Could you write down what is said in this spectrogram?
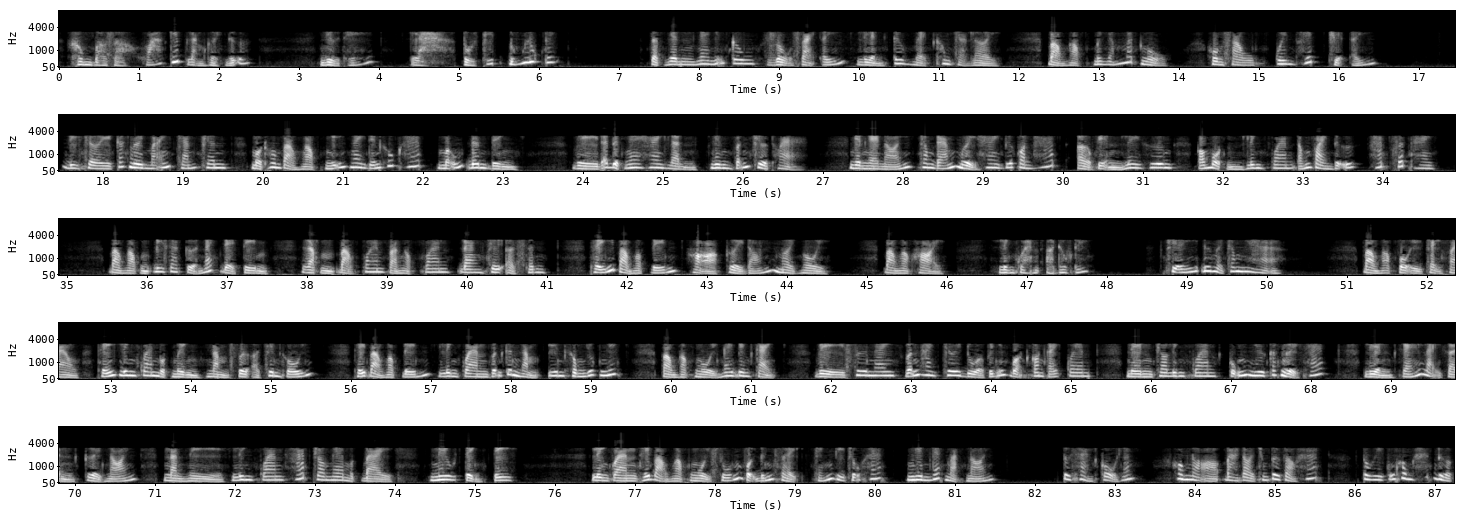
không bao giờ hóa kiếp làm người nữa. Như thế là tôi chết đúng lúc đấy. Tập nhân nghe những câu rổ dại ấy liền kêu mệt không trả lời. Bảo Ngọc mới nhắm mắt ngủ, hôm sau quên hết chuyện ấy. Đi chơi các nơi mãi chán chân, một hôm Bảo Ngọc nghĩ ngay đến khúc hát mẫu đơn đình. Vì đã được nghe hai lần nhưng vẫn chưa thỏa. Nhân nghe nói trong đám 12 đứa con hát ở viện Lê Hương có một linh quan đóng vai nữ hát rất hay. Bảo Ngọc đi ra cửa nách để tìm, gặp Bảo Quan và Ngọc Quan đang chơi ở sân. Thấy Bảo Ngọc đến, họ cười đón mời ngồi. Bảo Ngọc hỏi, Linh Quan ở đâu đấy? Chị ấy đương ở trong nhà à? Bảo Ngọc vội chạy vào, thấy Linh Quan một mình nằm dựa ở trên gối. Thấy Bảo Ngọc đến, Linh Quan vẫn cứ nằm yên không nhúc nhích. Bảo Ngọc ngồi ngay bên cạnh, vì xưa nay vẫn hay chơi đùa với những bọn con cái quen, nên cho Linh Quan cũng như các người khác, liền ghé lại gần cười nói, nằn nì Linh Quan hát cho nghe một bài Niêu tỉnh ti. Linh Quan thấy Bảo Ngọc ngồi xuống vội đứng dậy, tránh đi chỗ khác, nghiêm nét mặt nói. Tôi khản cổ lắm, hôm nọ bà đòi chúng tôi vào hát, tôi cũng không hát được.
